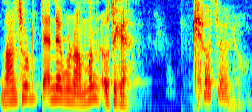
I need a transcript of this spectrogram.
난소를 떼내고 나면 어떻게 켜져요.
